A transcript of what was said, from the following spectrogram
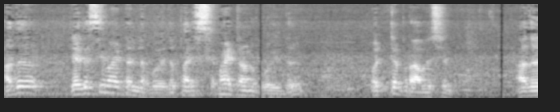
അത് രഹസ്യമായിട്ടല്ല പോയത്. പരസ്യമായിട്ടാണ് പോയത്. ഒറ്റ പ്രാവശ്യം. അത്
